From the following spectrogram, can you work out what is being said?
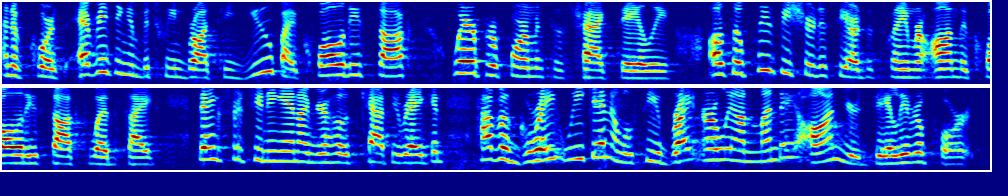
and of course, everything in between brought to you by Quality Stocks, where performance is tracked daily. Also, please be sure to see our disclaimer on the Quality Stocks website. Thanks for tuning in. I'm your host, Cathy Rankin. Have a great weekend, and we'll see you bright and early on Monday on your Daily Report.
